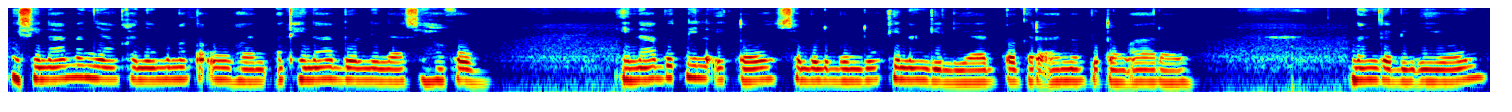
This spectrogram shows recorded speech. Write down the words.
Isinama niya ang kanyang mga tauhan at hinabol nila si Jacob. Inabot nila ito sa bulubundukin ng Gilead pagkaraan ng pitong araw. Nang gabing iyon,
